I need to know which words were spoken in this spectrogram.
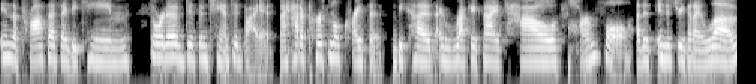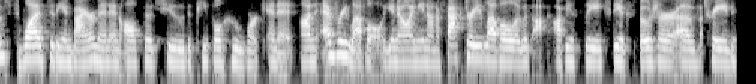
in the process, I became sort of disenchanted by it. I had a personal crisis because I recognized how harmful this industry that I loved was to the environment and also to the people who work in it on every level. You know, I mean, on a factory level, it was obviously the exposure of trade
